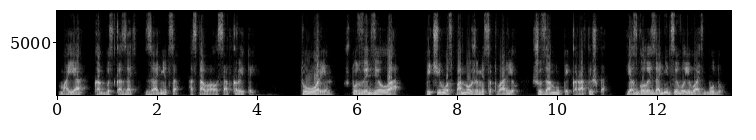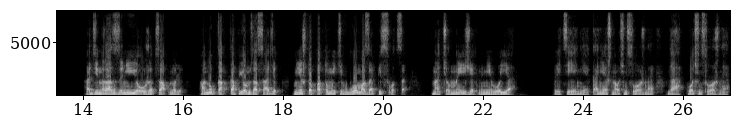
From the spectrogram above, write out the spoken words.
Моя, как бы сказать, задница оставалась открытой. «Торин, что за дела? Ты чего с поножами сотворил, шизанутый коротышка?» Я с голой задницей воевать буду. Один раз за нее уже цапнули. А ну как копьем засадит. Мне что, потом идти в ГОМа записываться? Начал наезжать на него я. Плетение, конечно, очень сложное. Да, очень сложное.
